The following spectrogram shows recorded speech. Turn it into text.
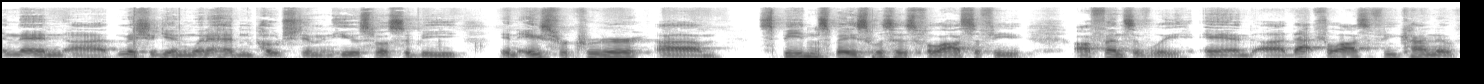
and then uh, Michigan went ahead and poached him, and he was supposed to be an ace recruiter. Um, speed and space was his philosophy offensively, and uh, that philosophy kind of,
